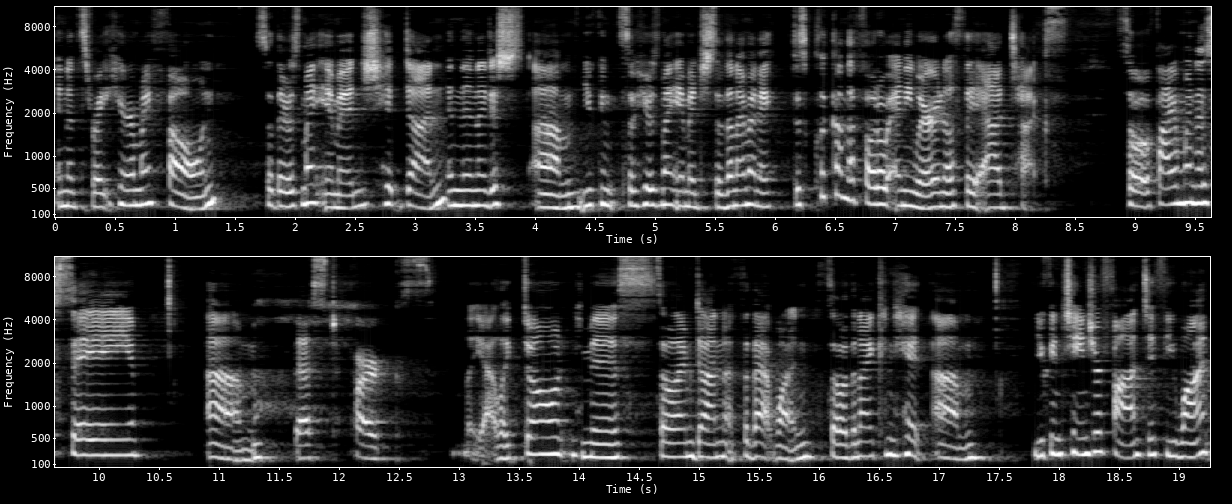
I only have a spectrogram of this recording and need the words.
and it's right here on my phone. So there's my image, hit done. And then I just, um, you can, so here's my image. So then I'm going to just click on the photo anywhere and it'll say add text. So if I'm going to say, um, best parks yeah, like don't miss. So I'm done for that one. So then I can hit, um, you can change your font if you want.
